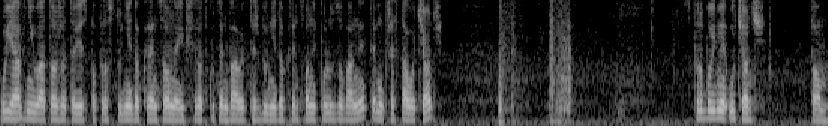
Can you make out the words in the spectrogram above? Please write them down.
ujawniła to, że to jest po prostu niedokręcone i w środku ten wałek też był niedokręcony, poluzowany, temu przestało ciąć. Spróbujmy uciąć tą.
